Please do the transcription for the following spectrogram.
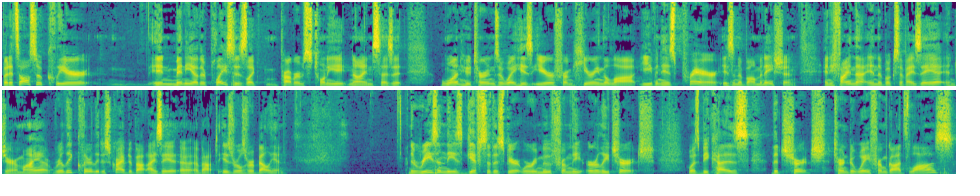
but it's also clear in many other places, like Proverbs 28 9 says it. One who turns away his ear from hearing the law, even his prayer is an abomination. And you find that in the books of Isaiah and Jeremiah, really clearly described about, Isaiah, uh, about Israel's rebellion. The reason these gifts of the Spirit were removed from the early church was because the church turned away from God's laws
